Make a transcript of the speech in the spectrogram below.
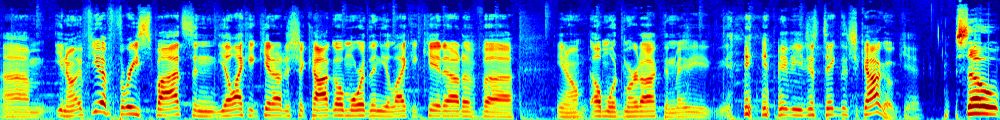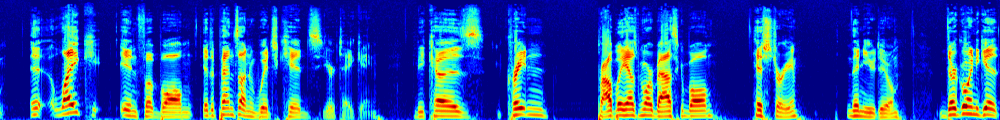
um, you know, if you have three spots and you like a kid out of Chicago more than you like a kid out of, uh, you know, Elmwood Murdock, then maybe maybe you just take the Chicago kid. So, like in football, it depends on which kids you're taking because Creighton probably has more basketball history than you do. They're going to get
